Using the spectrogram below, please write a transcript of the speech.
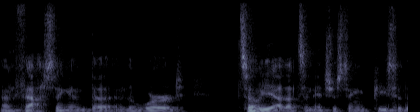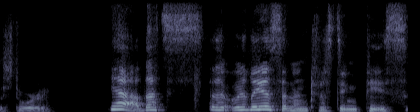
and fasting and the and the word. So yeah, that's an interesting piece of the story. Yeah, that's that really is an interesting piece.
